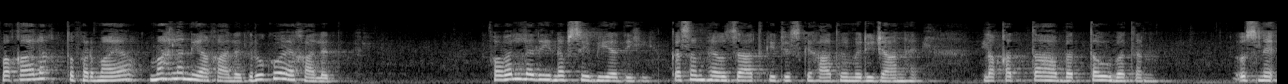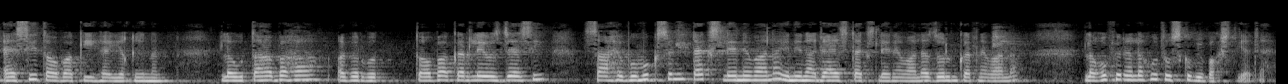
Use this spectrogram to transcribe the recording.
فقالا، تو فرمایا محلن یا خالد، رکو اے خالد۔ فولدی نفسی بھی ادی قسم ہے اس ذات کی جس کے ہاتھ میں میری جان ہے۔ لقتا بتن اس نے ایسی توبہ کی ہے، یقیناً۔ لوتا بہا اگر وہ توبہ کر لے اس جیسی، صاحب مکسن ٹیکس لینے والا یعنی ناجائز ٹیکس لینے والا، ظلم کرنے والا۔ لہو پھر الح تو اس کو بھی بخش دیا جائے۔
